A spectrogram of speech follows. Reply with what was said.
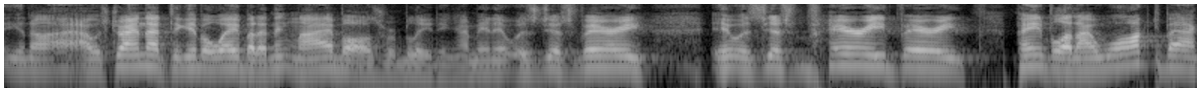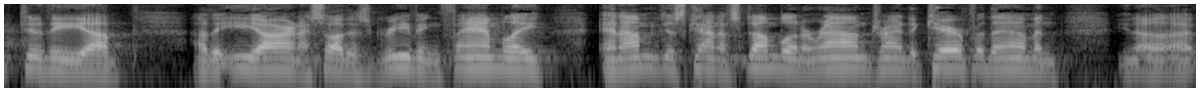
you know, I, I was trying not to give away, but I think my eyeballs were bleeding. I mean, it was just very, it was just very, very painful. And I walked back to the, uh, uh, the ER and I saw this grieving family and I'm just kind of stumbling around trying to care for them. And you know, uh,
